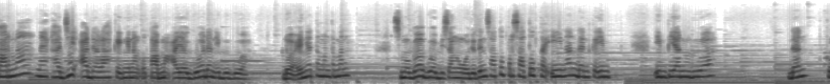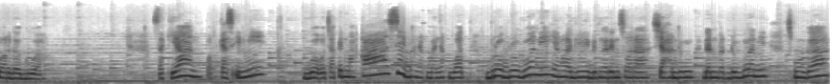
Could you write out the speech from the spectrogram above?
karena naik haji adalah keinginan utama ayah gue dan ibu gue doain ya teman-teman semoga gue bisa ngewujudin satu persatu keinginan dan keimpian gue dan keluarga gue Sekian podcast ini gue ucapin makasih banyak-banyak buat bro-bro gue nih yang lagi dengerin suara syahdu dan berdu gue nih. Semoga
